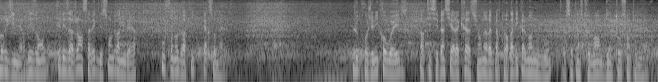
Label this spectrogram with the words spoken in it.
originaires des ondes et des agences avec des sons granulaires ou phonographiques personnels. Le projet Microwaves participe ainsi à la création d'un répertoire radicalement nouveau pour cet instrument bientôt centenaire.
